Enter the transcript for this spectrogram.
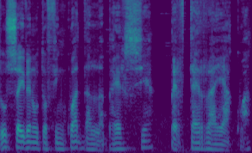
Tu sei venuto fin qua dalla Persia per terra e acqua.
